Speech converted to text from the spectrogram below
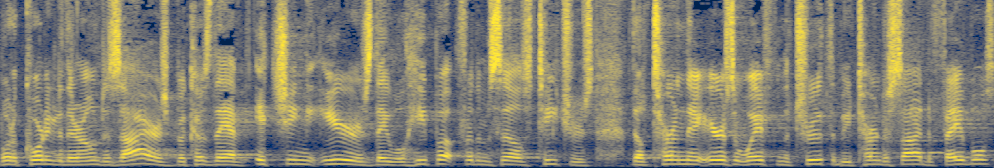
but according to their own desires, because they have itching ears, they will heap up for themselves teachers. They'll turn their ears away from the truth and be turned aside to fables.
